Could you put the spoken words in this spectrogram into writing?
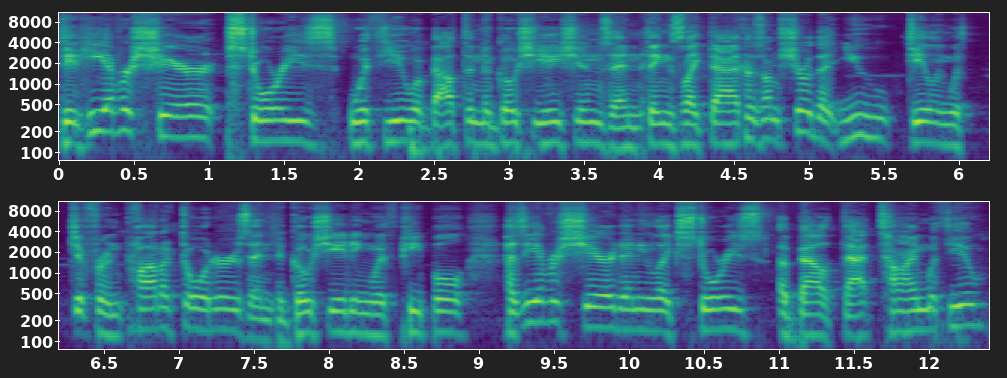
Did he ever share stories with you about the negotiations and things like that? Because I'm sure that you dealing with different product orders and negotiating with people, has he ever shared any like stories about that time with you?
